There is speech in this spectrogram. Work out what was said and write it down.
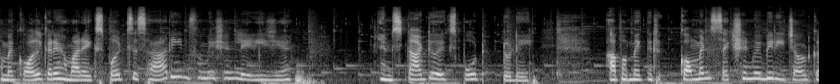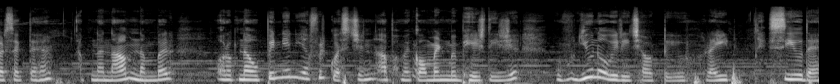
हमें कॉल करें, हमारे एक्सपर्ट से सारी इन्फॉर्मेशन ले लीजिए and start your export today आप हमें कमेंट सेक्शन में भी रीच आउट कर सकते हैं। अपना नाम नंबर और अपना ओपिनियन या फिर क्वेश्चन आप हमें कमेंट में भेज दीजिए। You know we reach out to you right see you there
